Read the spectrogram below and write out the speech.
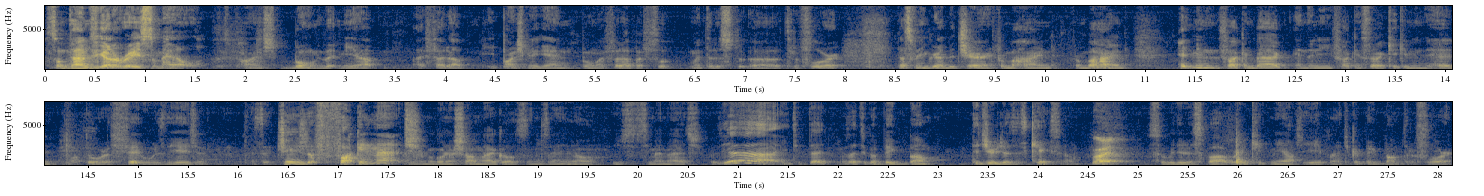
Sometimes you gotta raise some hell. This punch, boom, lit me up. I fed up. He punched me again. Boom, I fed up. I fl- went to the uh, to the floor. That's when he grabbed the chair from behind, from behind, hit me in the fucking back, and then he fucking started kicking me in the head. Walked over to Fit, who was the agent. I said, change the fucking match. I remember going to Shawn Michaels and saying, you know, you should see my match. He goes, yeah, he took that, I took a big bump. Tajiri does his kicks, you know. Right. So we did a spot where he kicked me off the apron. I took a big bump to the floor.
